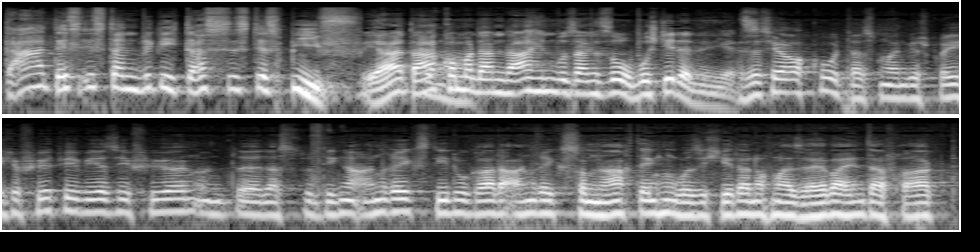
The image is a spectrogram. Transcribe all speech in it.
da, das ist dann wirklich, das ist das Beef. Ja, da genau. kommen wir dann dahin, wo sagen, so, wo steht er denn jetzt? Es ist ja auch gut, dass man Gespräche führt, wie wir sie führen und äh, dass du Dinge anregst, die du gerade anregst zum Nachdenken, wo sich jeder nochmal selber hinterfragt,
